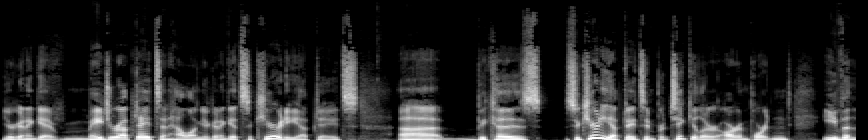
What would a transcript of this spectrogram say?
you're going to get major updates and how long you're going to get security updates, uh, because security updates in particular are important even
